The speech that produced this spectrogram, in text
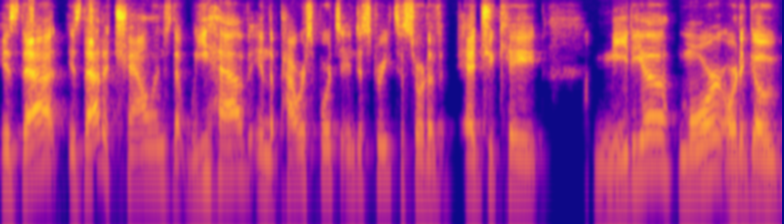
is that is that a challenge that we have in the power sports industry to sort of educate media more or to go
